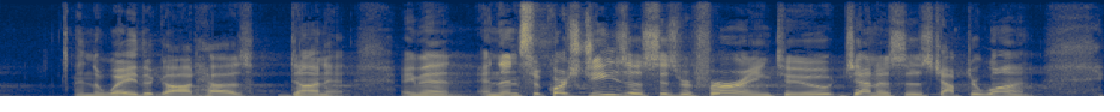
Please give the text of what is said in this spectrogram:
in the way that God has done it. Amen. And then, so of course, Jesus is referring to Genesis chapter 1.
